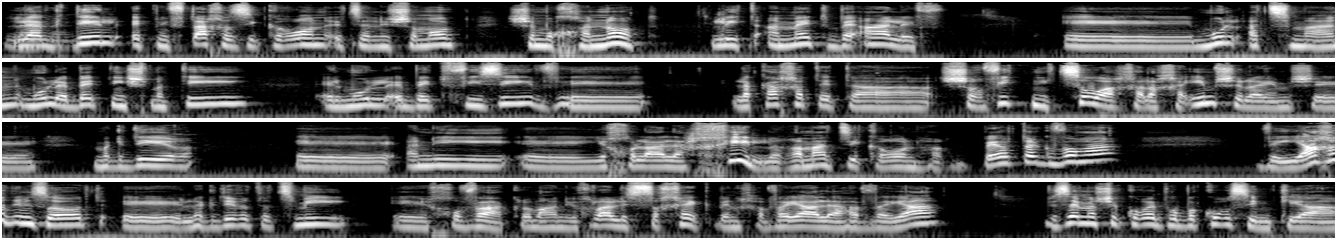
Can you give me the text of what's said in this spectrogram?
להגדיל את מפתח הזיכרון אצל נשמות שמוכנות להתעמת באלף אה, מול עצמן, מול היבט נשמתי, אל מול היבט פיזי, ולקחת את השרביט ניצוח על החיים שלהם, שמגדיר, אה, אני אה, יכולה להכיל רמת זיכרון הרבה יותר גבוהה, ויחד עם זאת, אה, להגדיר את עצמי אה, חובה. כלומר, אני יכולה לשחק בין חוויה להוויה, וזה מה שקורה פה בקורסים, כי ה,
